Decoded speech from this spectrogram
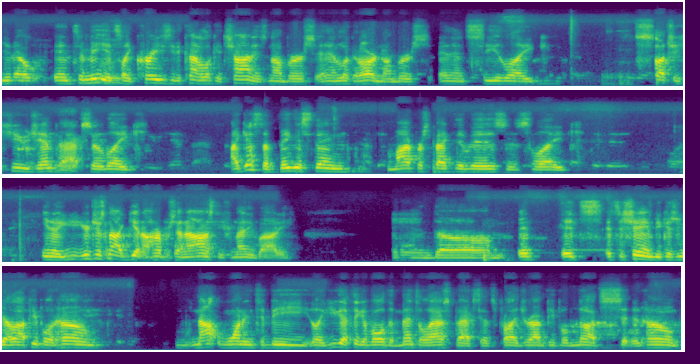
You know, and to me, it's like crazy to kind of look at China's numbers and then look at our numbers and then see like such a huge impact. So, like, I guess the biggest thing from my perspective is is like, you know, you- you're just not getting 100 percent honesty from anybody, and um, it it's it's a shame because you got a lot of people at home not wanting to be like you got to think of all the mental aspects that's probably driving people nuts sitting at home.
